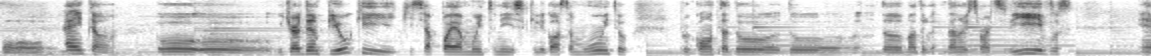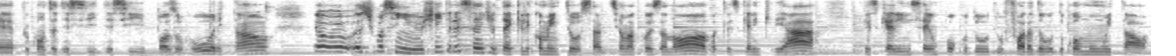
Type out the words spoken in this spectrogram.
com- É, então. O, o, o Jordan Peele, que, que se apoia muito nisso, que ele gosta muito por conta do, do, do da Noite dos Mortos Vivos, é, por conta desse, desse pós-horror e tal. Eu, eu- eu, tipo assim, eu achei interessante até que ele comentou, sabe, de ser uma coisa nova, que eles querem criar, que eles querem sair um pouco do, do fora do, do comum e tal.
